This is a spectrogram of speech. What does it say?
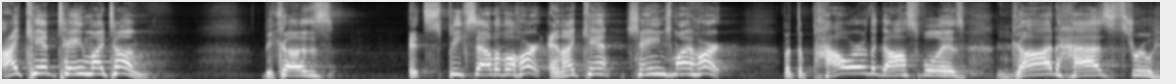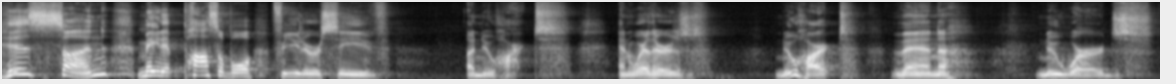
I can't tame my tongue because it speaks out of the heart, and I can't change my heart. But the power of the gospel is God has, through his son, made it possible for you to receive a new heart. And where there's new heart, then new words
